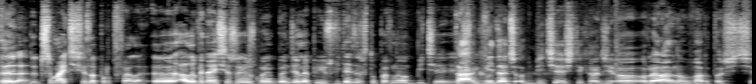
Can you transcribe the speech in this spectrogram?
tyle. E, trzymajcie się za portfele. E, ale wydaje się, że już będzie lepiej. Już widać zresztą pewne odbicie. Tak, chodzi- widać odbicie, jeśli chodzi o, o realną wartość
